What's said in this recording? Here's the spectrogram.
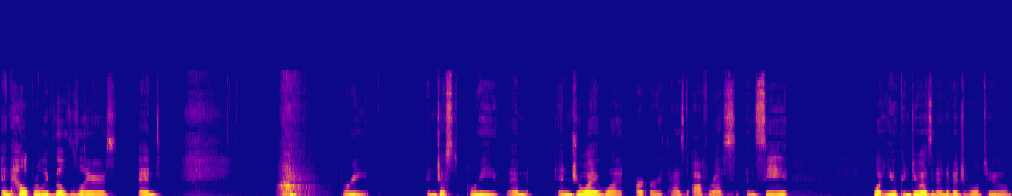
and help relieve those layers and breathe and just breathe and enjoy what our earth has to offer us and see what you can do as an individual to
